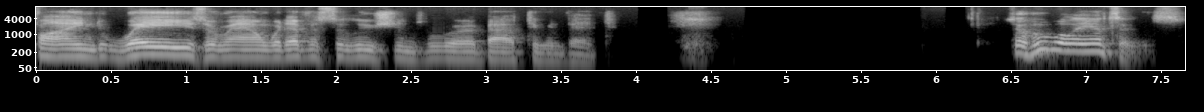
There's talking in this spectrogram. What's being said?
find ways around whatever solutions we're about to invent. So who will answer this?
